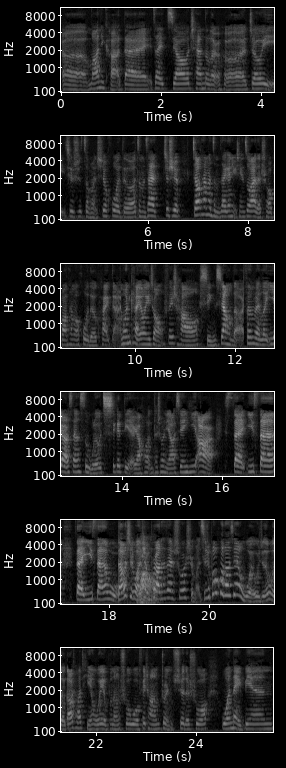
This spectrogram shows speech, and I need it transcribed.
呃，Monica 在在教 Chandler 和 Joey，就是怎么去获得，怎么在就是教他们怎么在跟女性做爱的时候帮他们获得快感。Monica 用一种非常形象的分为了一二三四五六七个点，然后他说你要先一二，再一三，再一三五。当时完全不知道他在说什么。其实包括到现在，我我觉得我的高潮体验，我也不能说我非常准确的说我哪边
